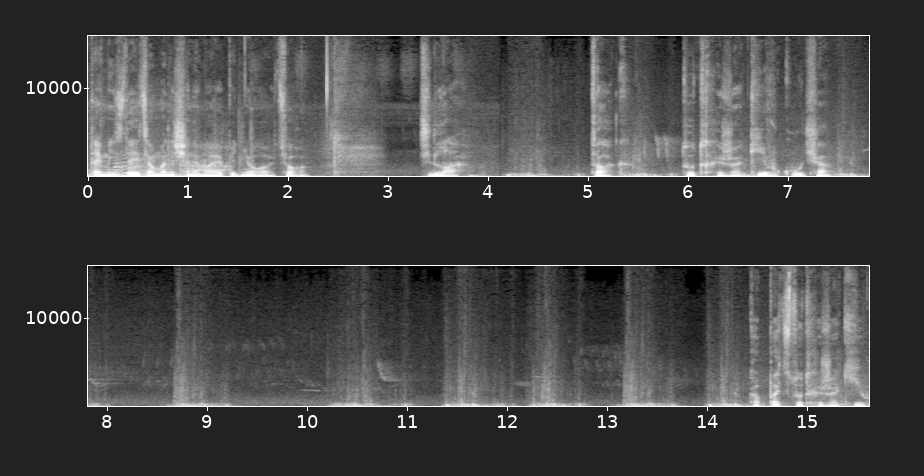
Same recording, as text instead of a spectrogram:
Та й мені здається, в мене ще немає під нього цього сідла. Так, тут хижаків куча. Капець тут хижаків.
